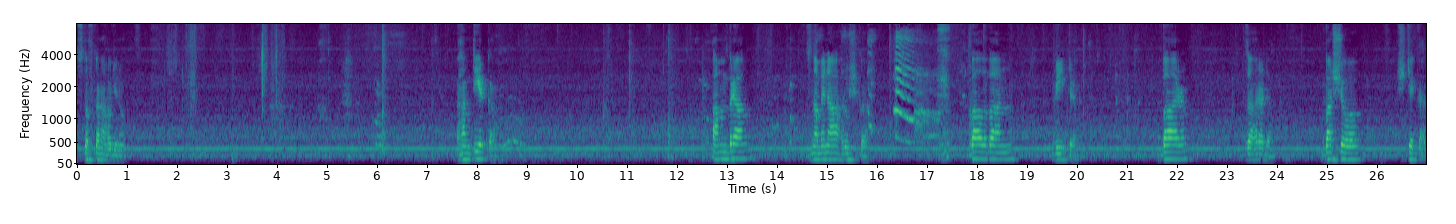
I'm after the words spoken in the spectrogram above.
stovka na hodinu. Hantýrka. Ambra znamená hruška. Balvan vítr. Bar zahrada. Bašo štěkat.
